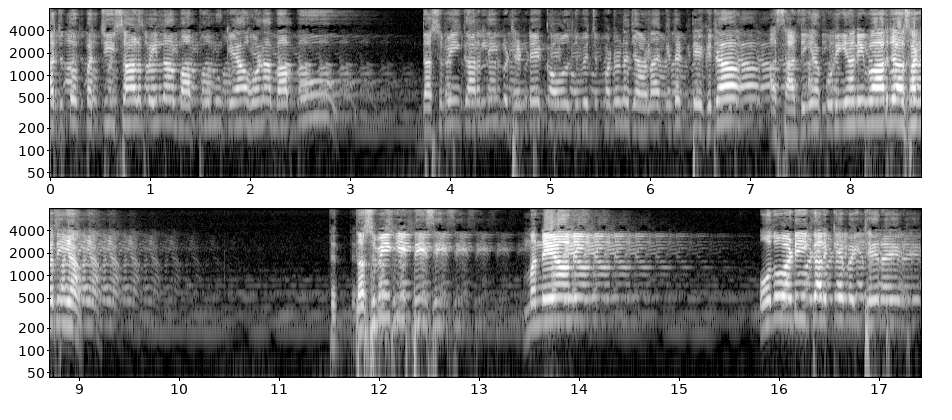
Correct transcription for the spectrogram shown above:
ਅੱਜ ਤੋਂ 25 ਸਾਲ ਪਹਿਲਾਂ ਬਾਪੂ ਨੂੰ ਕਿਹਾ ਹੋਣਾ, ਬਾਪੂ, ਦਸਵੀਂ ਕਰ ਲਈ, ਬਠਿੰਡੇ ਕਾਲਜ ਵਿੱਚ ਪੜਨ ਜਾਣਾ, ਕਿਤੇ ਟਿਕ ਜਾ, ਆ ਸਾਡੀਆਂ ਕੁੜੀਆਂ ਨਹੀਂ ਬਾਹਰ ਜਾ ਸਕਦੀਆਂ। ਤੇ ਦਸਵੀਂ ਕੀਤੀ ਸੀ। ਮੰਨਿਆ ਨਹੀਂ। ਉਦੋਂ ਅੜੀ ਕਰਕੇ ਬੈਠੇ ਰਹੇ।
